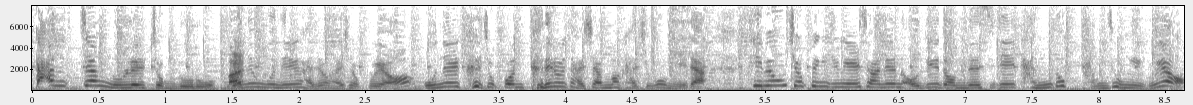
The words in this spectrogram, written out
깜짝 놀랄 정도로 많은 분들이 가져가셨고요. 오늘 그 조건 그대로 다시 한번 가지고 옵니다. TV용 쇼핑 중에서는 어디에도 없는 CJ 단독 방송이고요.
